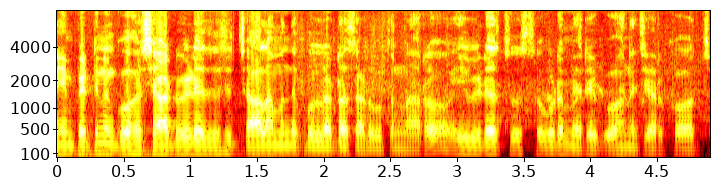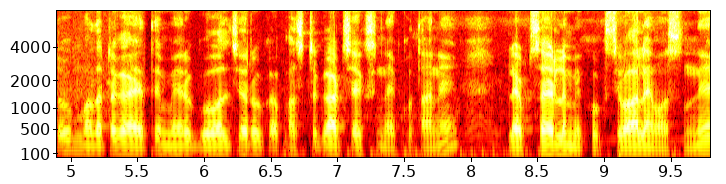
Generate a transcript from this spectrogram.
నేను పెట్టిన గుహ షార్ట్ వీడియో చూసి చాలామంది ఫుల్ అడ్రస్ అడుగుతున్నారు. ఈ వీడియో చూస్తూ కూడా మీరు ఈ గుహని చేరుకోవచ్చు. మొదటగా అయితే మీరు గోల్ చెరువు ఫస్ట్ ఘాట్ సెక్షన్ ఎక్కుతానే లెఫ్ట్ సైడ్లో మీకు ఒక శివాలయం వస్తుంది.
